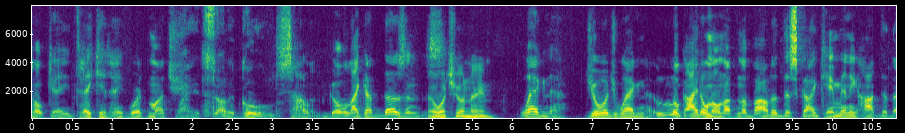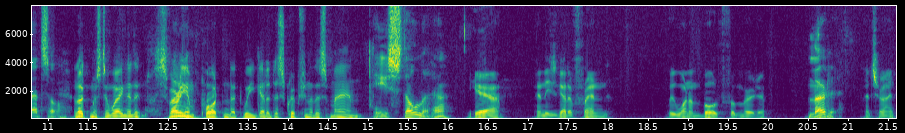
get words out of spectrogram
Okay, take it. Ain't worth much. Why, it's solid gold. Solid gold. I got dozens. Now, what's your name? Wagner. George Wagner. Look, I don't know nothing about it. This guy came in, he hogged it, that's all. Look, Mr. Wagner, it's very important that we get a description of this man. He stole it, huh? Yeah, and he's got a friend. We want them both for murder. Murder? That's right.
